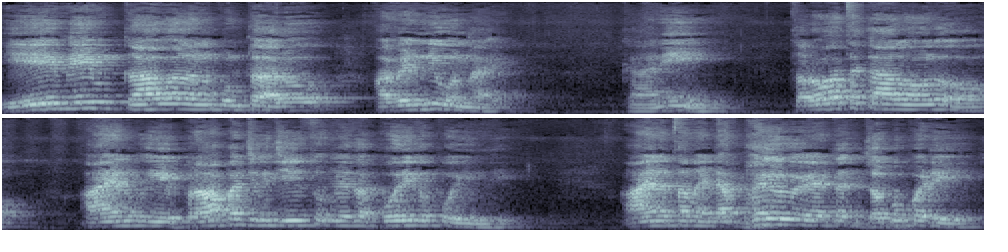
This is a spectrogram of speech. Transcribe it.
ఏమేం కావాలనుకుంటారో అవన్నీ ఉన్నాయి. కానీ తరువాత కాలంలో ఆయనకు ఈ ప్రాపంచిక జీవితం మీద కోరిక పోయింది. ఆయన తన డెబ్భై ఏట జబ్బుపడి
